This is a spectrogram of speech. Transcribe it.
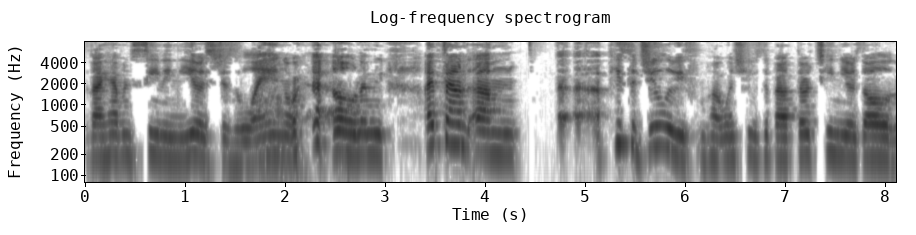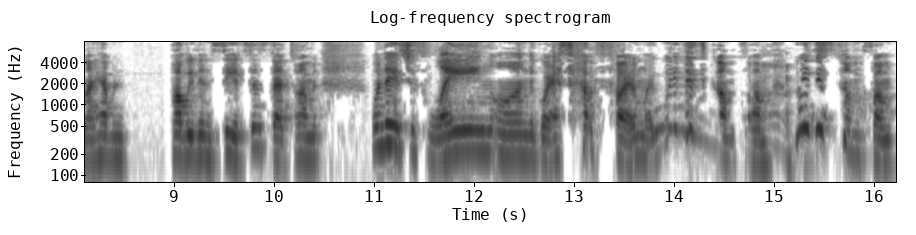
that I haven't seen in years just laying around. I mean, I found um a, a piece of jewelry from her when she was about 13 years old, and I haven't probably didn't see it since that time. And one day it's just laying on the grass outside. I'm like, where did this come from? Where did this come from?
